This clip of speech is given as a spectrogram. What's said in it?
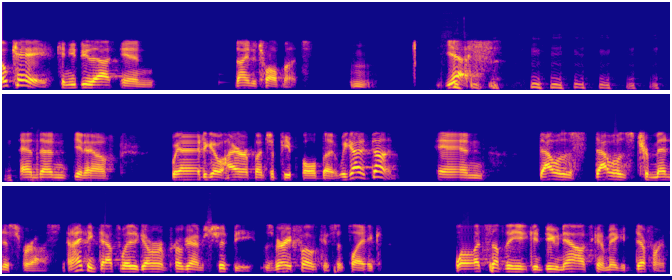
Okay, can you do that in nine to 12 months? Mm. Yes. and then, you know, we had to go hire a bunch of people, but we got it done. And that was that was tremendous for us. And I think that's the way the government program should be. It was very focused. It's like, well, what's something you can do now? It's going to make a difference.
